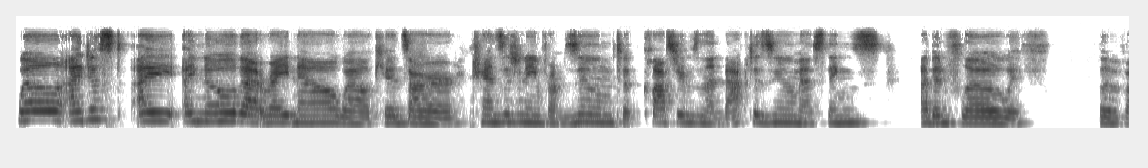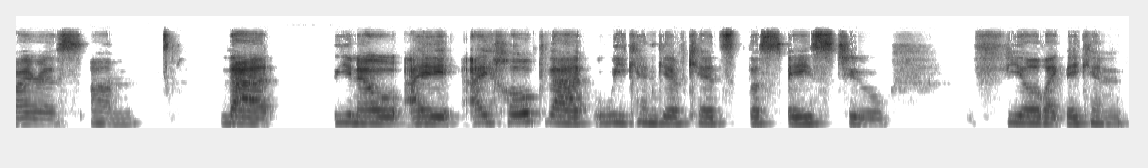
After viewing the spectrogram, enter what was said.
Well, I just I I know that right now while kids are transitioning from Zoom to classrooms and then back to Zoom as things ebb and flow with the virus um, that you know I I hope that we can give kids the space to feel like they can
